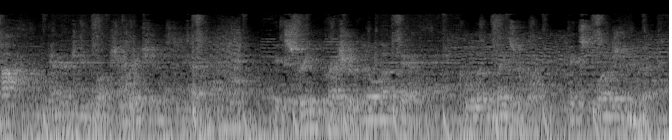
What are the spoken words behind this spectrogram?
High energy fluctuations detected. Extreme pressure buildup down. Coolant laser gun. Explosion imminent.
